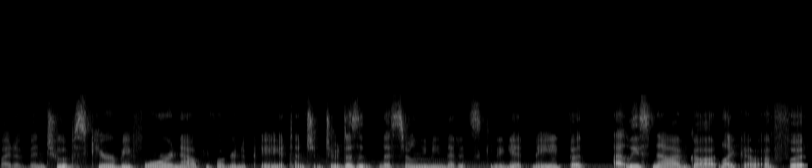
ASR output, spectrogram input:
might have been too obscure before now people are going to pay attention to it. Doesn't necessarily mean that it's going to get made but at least now i've got like a, a foot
